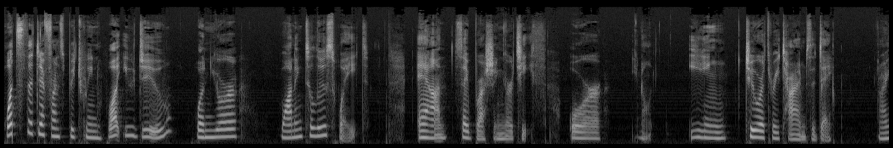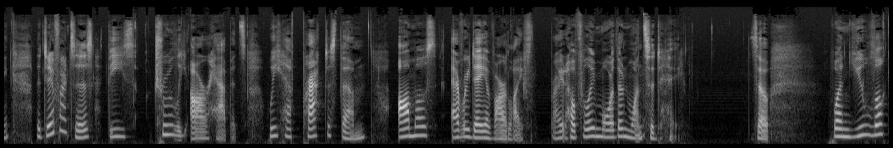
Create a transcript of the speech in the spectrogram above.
what's the difference between what you do when you're wanting to lose weight and, say, brushing your teeth or, you know, eating two or three times a day? Right. The difference is these truly are habits. We have practiced them almost every day of our life, right? Hopefully, more than once a day. So, when you look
